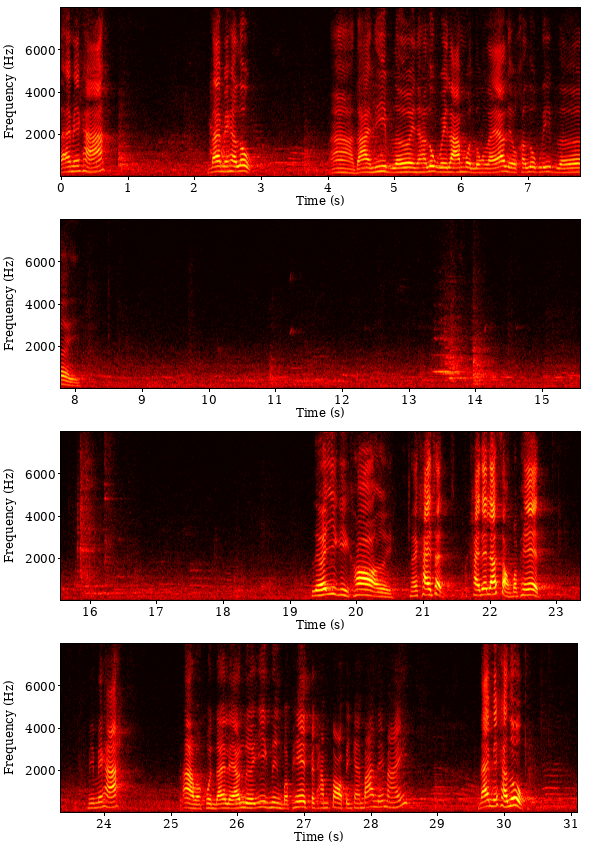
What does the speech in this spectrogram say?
ได้ไหมคะ ได้ไหมคะลูก อ่า ได้รีบเลยนะคะ ลูกเวลาหมดลงแล้ว เร็วค่ะลูกรีบเลย เหลืออีกกี่ข้อเอ่ยไหนใครจะใครได้แล้วสองประเภท มีไหมคะ อ่าบางคนได้แล้ว เหลืออีกหนึ่งประเภทไปทำต่อเป็นการบ้านได้ไหม ได้ไหมคะลูก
